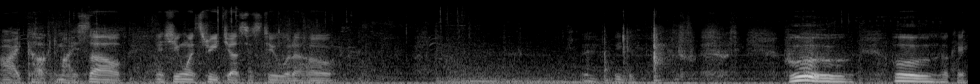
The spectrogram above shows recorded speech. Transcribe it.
I cucked myself, and she went street justice too. What a hoe. Eh, We good. Okay.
